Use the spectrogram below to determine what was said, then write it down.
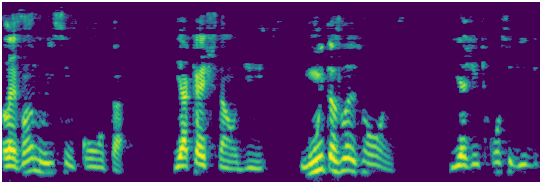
levando isso em conta e a questão de muitas lesões e a gente conseguir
